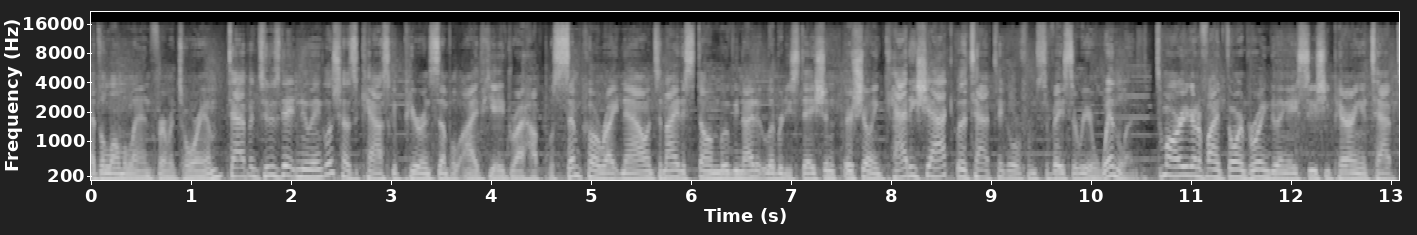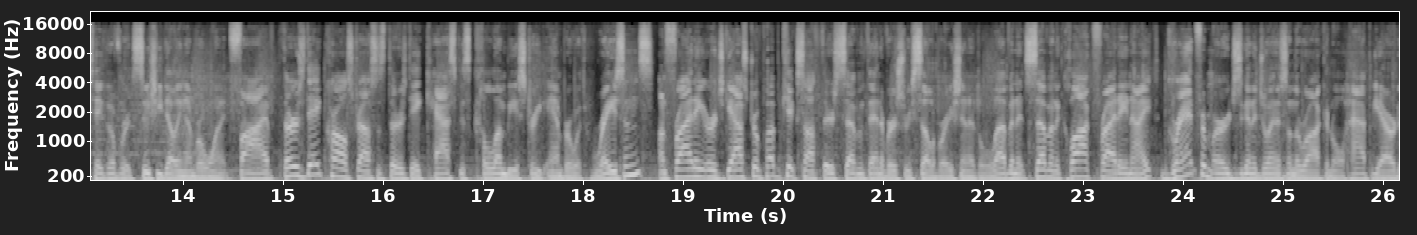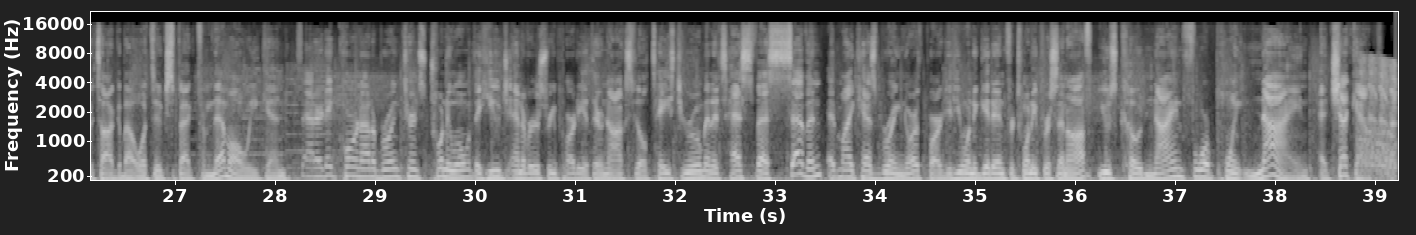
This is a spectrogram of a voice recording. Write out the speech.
at the Lomaland Fermentorium. Tapping Tuesday at New English has a cask of pure and simple IPA dry hopped with Simcoe right now. And tonight is Stone Movie Night at Liberty Station. They're showing Caddyshack with a tap takeover from Cerveceria Wendlandt. Tomorrow you're going to find Thorn Brewing doing a sushi pairing and tap takeover at Sushi Deli number one at 5. Thursday, Karl Strauss's Thursday cask is Columbia Street Amber with raisins. On Friday, Urge Gastropub kicks off their 7th anniversary celebration at 11 at 7 o'clock Friday night. Grant from Urge is going to join us on the Rock and Roll Happy Hour to talk about what to expect from them all weekend. Saturday, Coronado Brewing turns 21 with a huge anniversary party at their Knoxville tasting room, and it's Hessfest 7 at Mike Hess Brewing North Park. If you want to get in for 20% off, use code 94.9 at checkout.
